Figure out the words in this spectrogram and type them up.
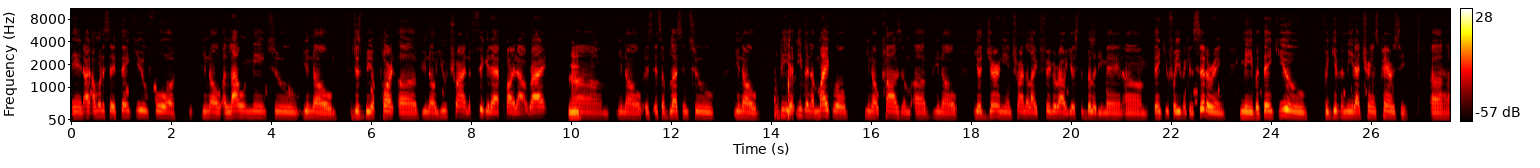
and I, I want to say thank you for, you know, allowing me to, you know, just be a part of, you know, you trying to figure that part out, right? Mhm. Um, you know, it's it's a blessing to, you know, be a, even a micro, you know, cosm of, you know, your journey and trying to like figure out your stability, man. Um, thank you for even considering me, but thank you for giving me that transparency. Uh,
